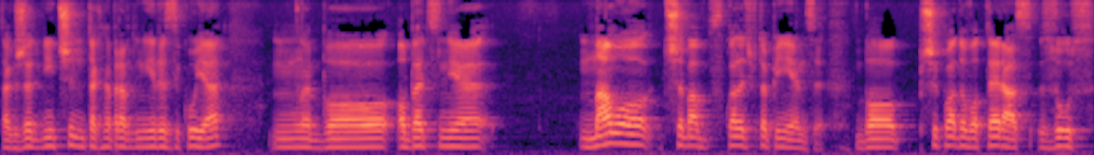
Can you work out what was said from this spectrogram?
Także niczym tak naprawdę nie ryzykuje, y, bo obecnie mało trzeba wkładać w to pieniędzy, bo przykładowo teraz ZUS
